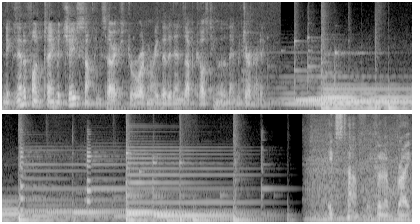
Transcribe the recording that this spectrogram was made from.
Nick Xenophon team achieves something so extraordinary that it ends up costing them their majority. It's tough if you're going to break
